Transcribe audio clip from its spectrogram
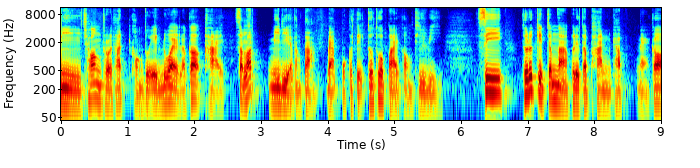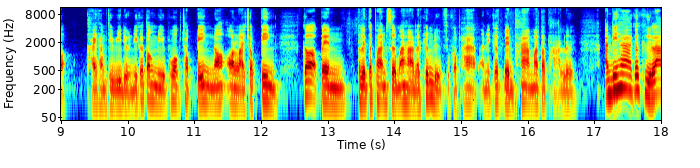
มีช่องโทรทัศน์ของตัวเองด้วย แล้วก็ขายสล็อตมีเดียต่างๆ แบบปกติทั่ว ๆ ไปของทีวี C ธุรกิจจำหน่ายผลิตภัณฑ์ครับแหมก็ใครทำทีวีเดี๋ยวนี้ก็ต้องมีพวกช้อปปิ้งเนาะออนไลน์ช้อปปิ้งก็เป็นผลิตภัณฑ์เสริมอาหารและเครื่องดื่มสุขภาพ อันนี้ก็เป็นท่ามาตรฐานเลย อันที่ 5 ก็คือล่า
